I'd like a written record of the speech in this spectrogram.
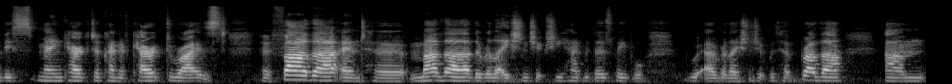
this main character kind of characterized her father and her mother, the relationship she had with those people, a relationship with her brother, um,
